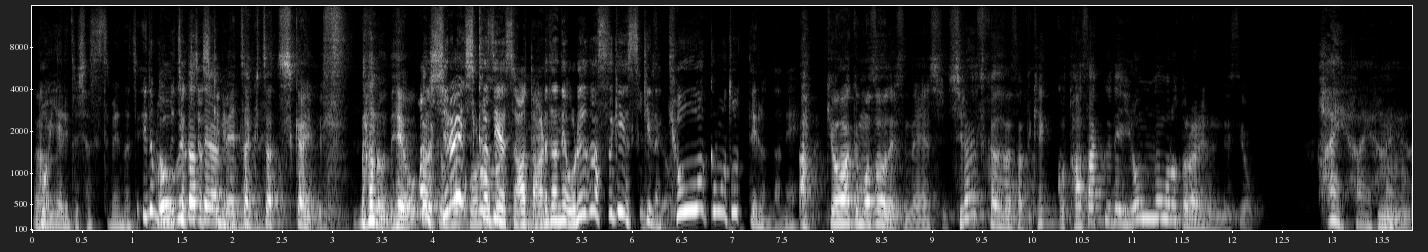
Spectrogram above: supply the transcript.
うんぼんやりとした説明になっちゃう。えでも道めちゃくちゃ具立ては好きだよめちゃくちゃ近いです。なので、あ岡田君もと白石和也さん、あとあれだね、俺がすげえ好きな凶悪も撮ってるんだね。あ、凶悪もそうですね。し白石和也さんって結構多作でいろんなもの撮られるんですよ。はいはいはいはい。うん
